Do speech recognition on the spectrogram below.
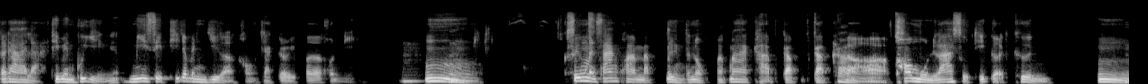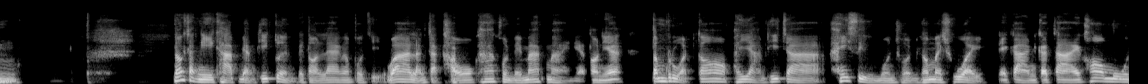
ก็ได้แหละที่เป็นผู้หญิงเนี่ยมีสิทธิ์ที่จะเป็นเหยื่อของแจ็คเดอะริปเปอร์คนนี้ อืม ซึ่งมันสร้างความแบบตื่นตระหนกมากๆครับ กับกับครับเอ่อข้อมูลล่าสุดที่เกิดขึ้น อืมอืมนอกจากนี้ครับอย่างที่เกริ่นไปตอนแรกนะโปรจิว่าหลังจากเขาฆ่าคนไปมากมายเนี่ย ตอนเนี้ย ตำรวจก็พยายามที่จะให้สื่อมวลชนเข้ามาช่วย ในการกระจายข้อมูล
